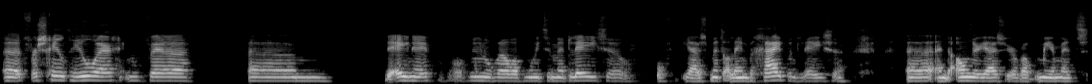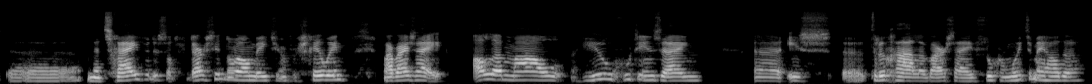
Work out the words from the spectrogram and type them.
Uh, het verschilt heel erg in hoeverre um, de ene heeft bijvoorbeeld nu nog wel wat moeite met lezen, of, of juist met alleen begrijpend lezen. Uh, en de ander juist weer wat meer met, met schrijven. Dus dat, daar zit nog wel een beetje een verschil in. Maar waar zij allemaal heel goed in zijn, is terughalen waar zij vroeger moeite mee hadden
